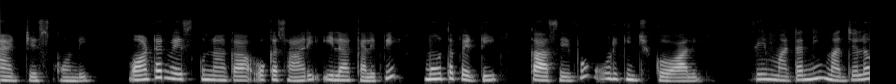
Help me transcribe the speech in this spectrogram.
యాడ్ చేసుకోండి. వాటర్ వేసుకున్నాక ఒకసారి ఇలా కలిపి మూత పెట్టి కాసేపు ఉడికించుకోవాలి. ఈ మటన్‌ని మధ్యలో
